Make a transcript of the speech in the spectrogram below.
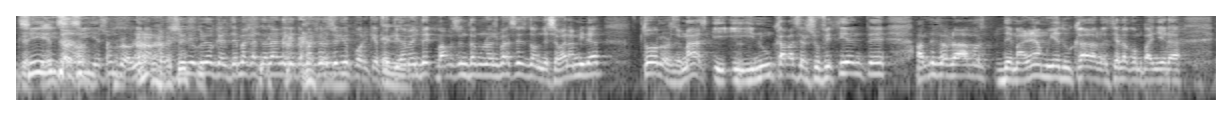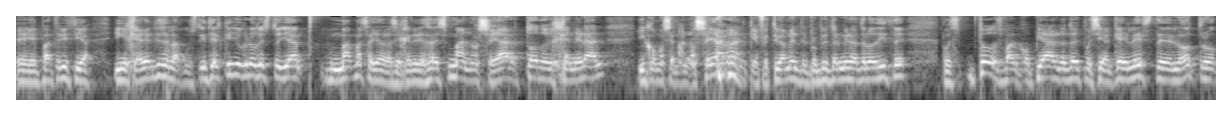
Sí, sí, sí, es un problema. Por eso yo creo que el tema catalán hay que tomárselo en serio porque efectivamente vamos a sentar unas bases donde se van a mirar todos los demás y, y nunca va a ser suficiente. Antes hablábamos de manera muy educada, lo decía la compañera eh, Patricia, injerencias en la justicia. Es que yo creo que esto ya, más, más allá de las injerencias, es manosear todo en general y como se manosea mal, que efectivamente el propio término te lo dice, pues todos van copiando. Entonces, pues si aquel este, el otro,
